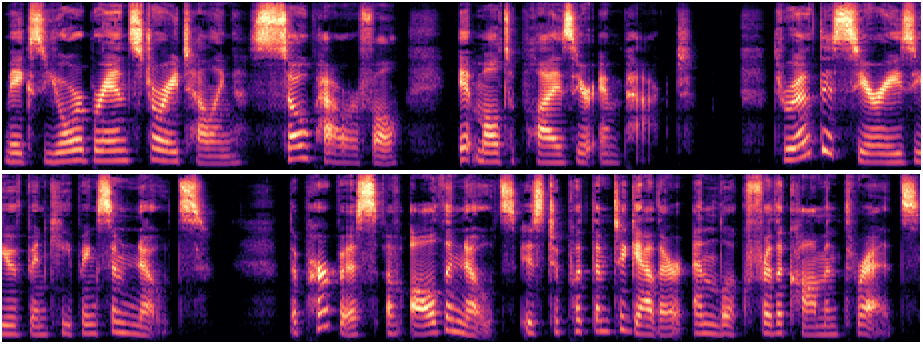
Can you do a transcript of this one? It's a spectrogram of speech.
makes your brand storytelling so powerful, it multiplies your impact. Throughout this series, you've been keeping some notes. The purpose of all the notes is to put them together and look for the common threads.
